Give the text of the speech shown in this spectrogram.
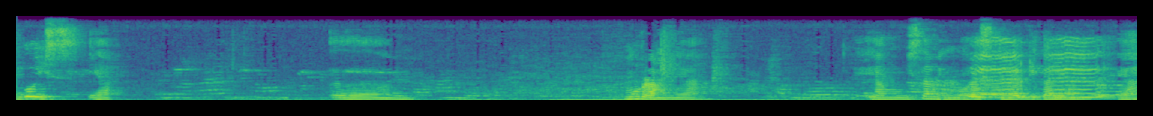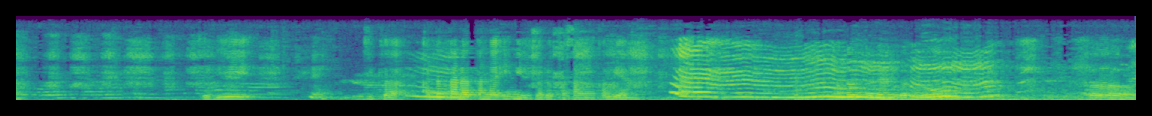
egois ya. Uh, murah ya. Yang bisa menguras energi kalian ya. Jadi jika ada tanda-tanda ini pada pasangan kalian maka kalian perlu uh,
